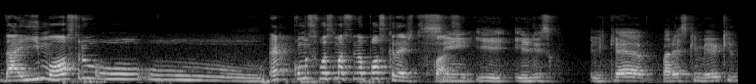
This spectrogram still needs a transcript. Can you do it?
daí mostra o. o- é como se fosse uma cena pós-créditos, quase. Sim, e, e eles. Ele quer. Parece que meio que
